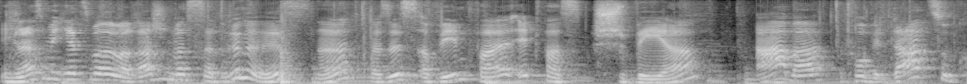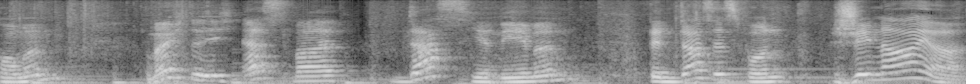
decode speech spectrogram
Ich lasse mich jetzt mal überraschen, was da drin ist. Ne? Das ist auf jeden Fall etwas schwer. Aber bevor wir dazu kommen, möchte ich erstmal das hier nehmen. Denn das ist von Genaya.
